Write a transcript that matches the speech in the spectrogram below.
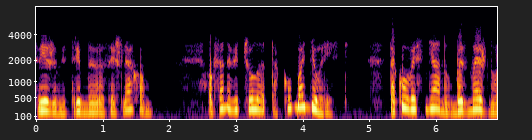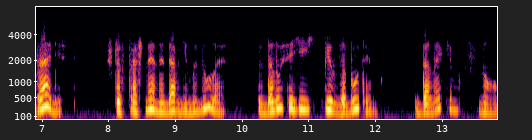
свіжим від срібної роси шляхом, Оксана відчула таку бадьорість, таку весняну, безмежну радість, що страшне недавнє минуле здалося їй півзабутим, далеким сном.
